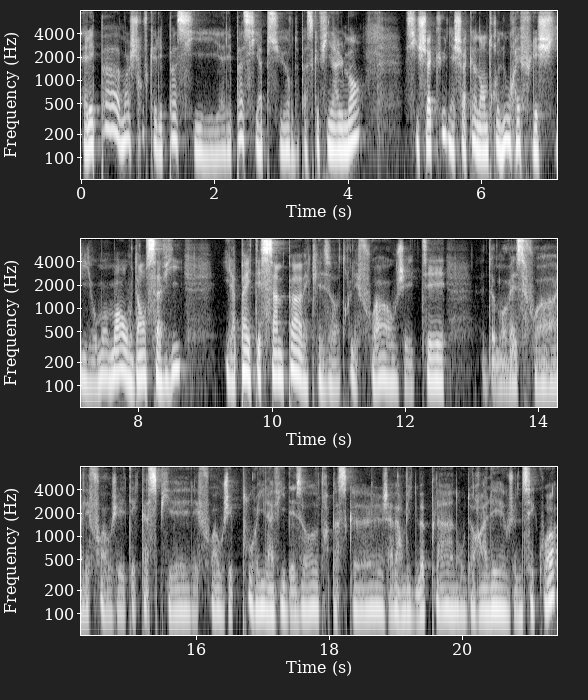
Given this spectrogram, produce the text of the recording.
elle est pas, moi je trouve qu'elle n'est pas si, elle pas si absurde, parce que finalement, si chacune et chacun d'entre nous réfléchit au moment où dans sa vie, il n'a pas été sympa avec les autres, les fois où j'ai été de mauvaise foi, les fois où j'ai été casse-pied, les fois où j'ai pourri la vie des autres parce que j'avais envie de me plaindre ou de râler ou je ne sais quoi,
